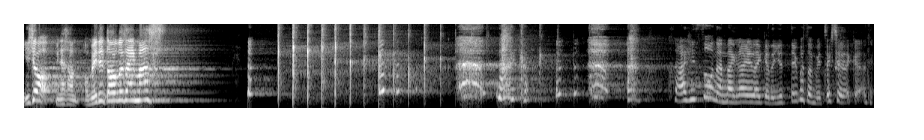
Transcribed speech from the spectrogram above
以上、皆さんおめでとうございます。なんか ありそうな流れだけど言ってることめちゃくちゃだからね。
